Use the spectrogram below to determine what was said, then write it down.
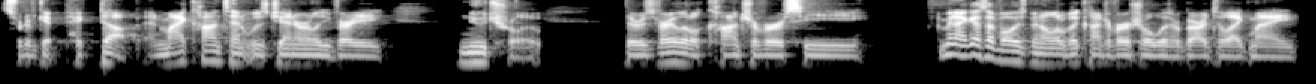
sort of get picked up. And my content was generally very neutral. There was very little controversy. I mean, I guess I've always been a little bit controversial with regard to like my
